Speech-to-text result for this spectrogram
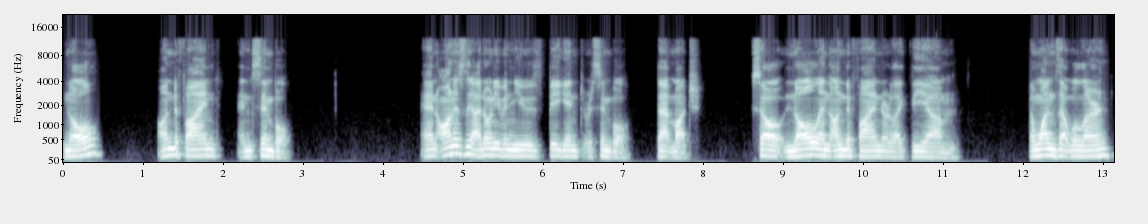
null, undefined, and symbol. And honestly, I don't even use big int or symbol that much. So null and undefined are like the um the ones that we'll learn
